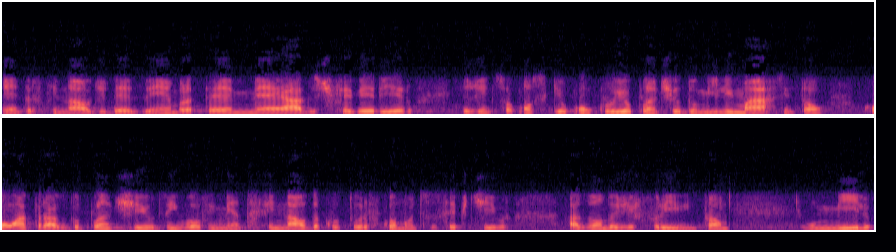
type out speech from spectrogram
entre final de dezembro até meados de fevereiro, e a gente só conseguiu concluir o plantio do milho em março. Então, com o atraso do plantio, o desenvolvimento final da cultura ficou muito susceptível às ondas de frio. Então, o milho,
